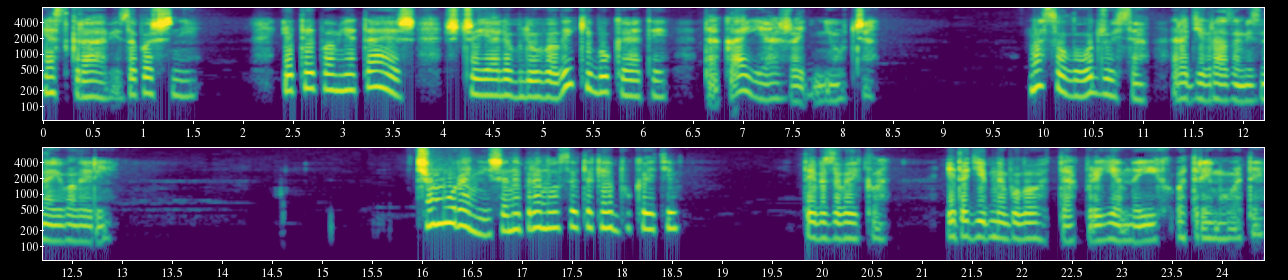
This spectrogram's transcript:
яскраві, запашні. І ти пам'ятаєш, що я люблю великі букети, така я жаднюча. Насолоджуйся, радів разом із нею Валерій. Чому раніше не приносив таких букетів? Ти б звикла, і тоді б не було так приємно їх отримувати.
